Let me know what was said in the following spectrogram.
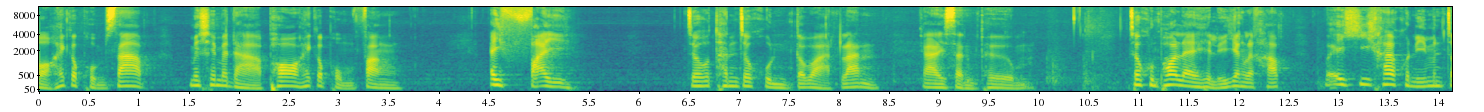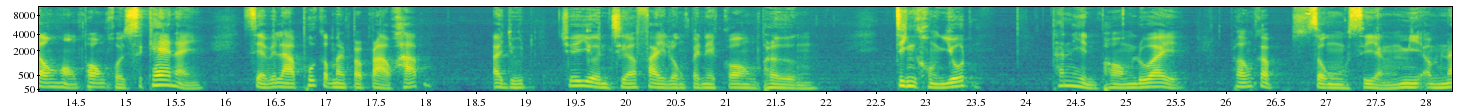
บอกให้กับผมทราบ ไม่ใช่มาด่าพ่อให้กับผมฟัง ไอ้ไฟ เจ้าท่านเจ้าคุณตวาดลั่น กายสั่นเทิม เจ้าคุณพ่อแลเห็นหรือยังล่ะครับว่าไอ้ขี้ข้าคนนี้มันจองหองพองขนสักแค่ไหน เสียเวลาพูดกับมันเปล่าๆครับ อายุช่วยโยนเชื้อไฟลงไปในกองเพลิง จริงของยุทธท่านเห็นพ้องด้วย พร้อมกับส่งเสียงมีอำน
